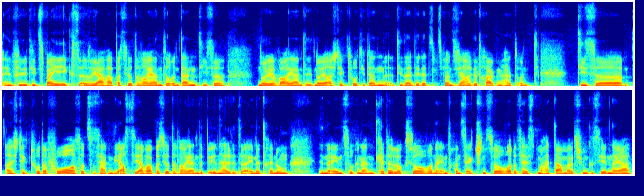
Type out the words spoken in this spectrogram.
Infinity 2X, also Java-basierte Variante und dann diese neue Variante, die neue Architektur, die dann, die dann die letzten 20 Jahre getragen hat. Und diese Architektur davor, sozusagen die erste Java-basierte Variante, beinhaltete eine Trennung in einen sogenannten Catalog-Server und einen Transaction-Server. Das heißt, man hat damals schon gesehen, naja,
